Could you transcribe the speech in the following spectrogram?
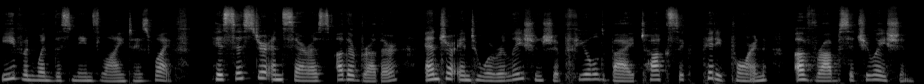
even when this means lying to his wife. His sister and Sarah's other brother enter into a relationship fueled by toxic pity porn of Rob's situation.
